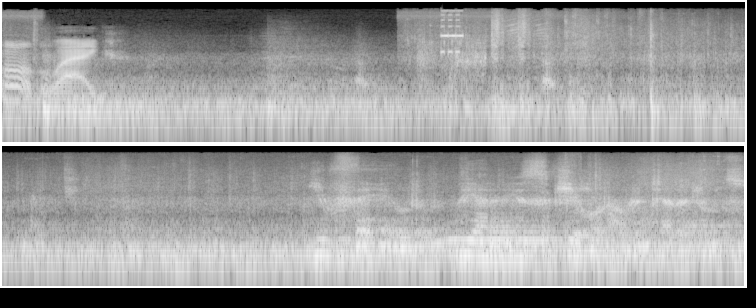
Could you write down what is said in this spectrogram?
Oh, the lag. You failed. The secured our intelligence.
